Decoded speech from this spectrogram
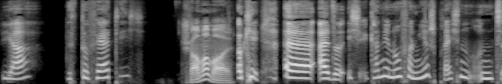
ja, bist du fertig? Schauen wir mal. Okay, äh, also ich kann dir nur von mir sprechen und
